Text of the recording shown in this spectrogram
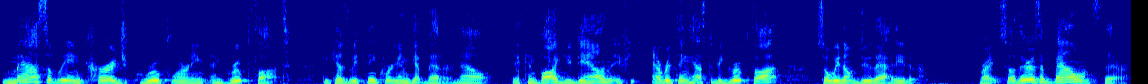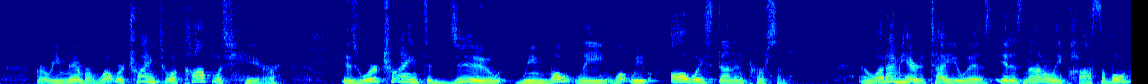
massively encourage group learning and group thought because we think we're going to get better. Now it can bog you down if you, everything has to be group thought so we don't do that either right? So there's a balance there. But remember what we're trying to accomplish here is we're trying to do remotely what we've always done in person. And what I'm here to tell you is it is not only possible,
